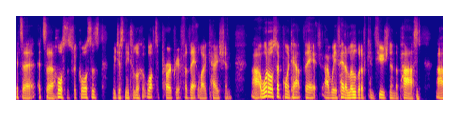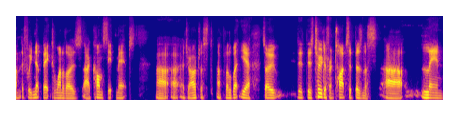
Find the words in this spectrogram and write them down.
it's a it's a horses for courses. We just need to look at what's appropriate for that location. Uh, I would also point out that uh, we've had a little bit of confusion in the past. Um, if we nip back to one of those uh, concept maps, uh, uh, just up a little bit. Yeah, so there's two different types of business uh, land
